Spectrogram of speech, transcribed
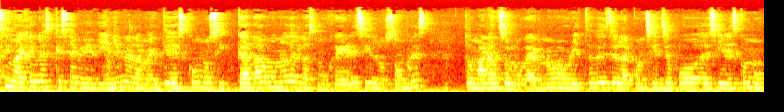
Primeras imágenes que se me vienen a la mente es como si cada una de las mujeres y los hombres tomaran su lugar, ¿no? Ahorita desde la conciencia puedo decir, es como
